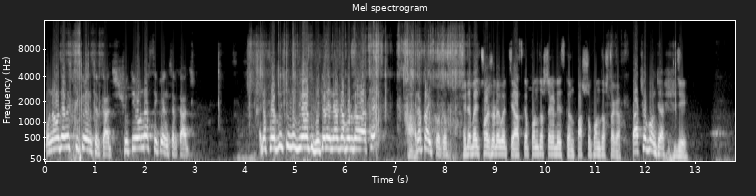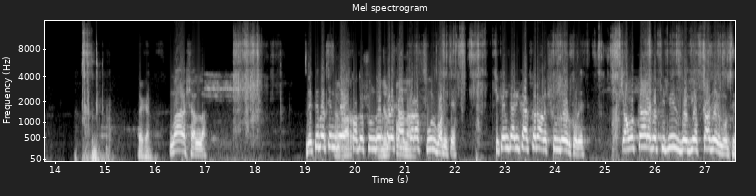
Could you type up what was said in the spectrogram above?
মধ্যে হবে সিকোয়েন্সের কাজ সুতি ওনার সিকোয়েন্সের কাজ। এটা ফোর পিস কিন্তু ভিউয়ার্স ভিতরে ইনার কাপড় দেওয়া আছে। হ্যাঁ। এটা প্রাইস কত? এটা ভাই ছয়শো টাকা হচ্ছে আজকে পঞ্চাশ টাকা ডিসকাউন্ট পাঁচশো পঞ্চাশ টাকা। পাঁচশো পঞ্চাশ। জি। দেখেন। মাশাল্লাহ দেখতে পাচ্ছেন viewers কত সুন্দর করে কাজ করা ফুল বডিতে চিকেন কারি কাজ করা অনেক সুন্দর করে। চমৎকার একটা থ্রি পিস গর্জিয়াস কাজের মধ্যে।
